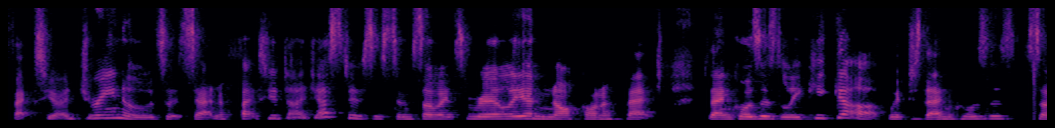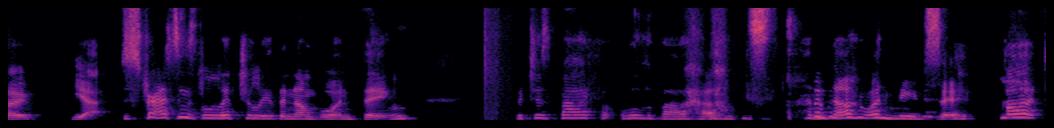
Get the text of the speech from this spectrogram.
affects your adrenals, which then affects your digestive system. So it's really a knock-on effect. Then causes leaky gut, which then causes so yeah, stress is literally the number one thing which is bad for all of our health. no one needs it. But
